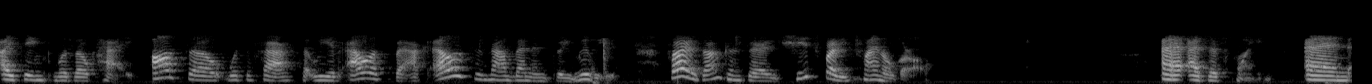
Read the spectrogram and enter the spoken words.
I think was okay. Also, with the fact that we have Alice back, Alice has now been in three movies. As far as I'm concerned, she's Freddy's final girl at, at this point. And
